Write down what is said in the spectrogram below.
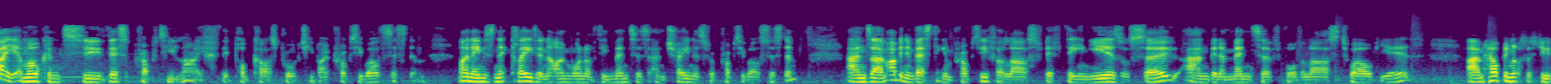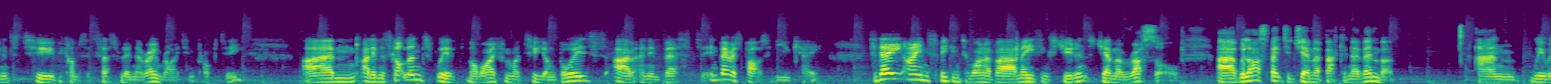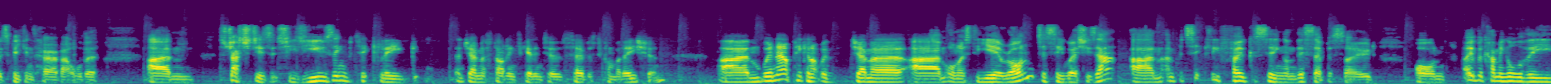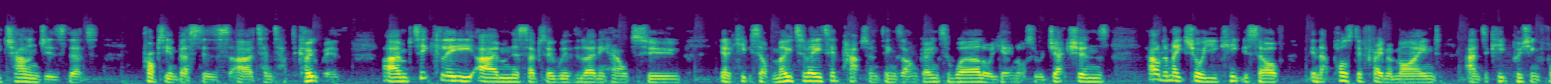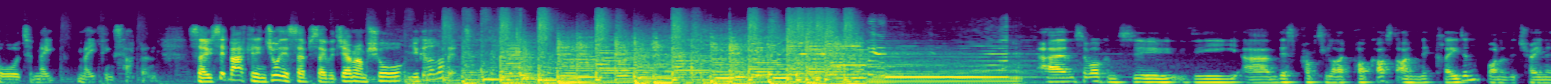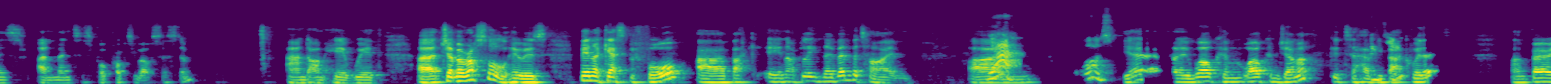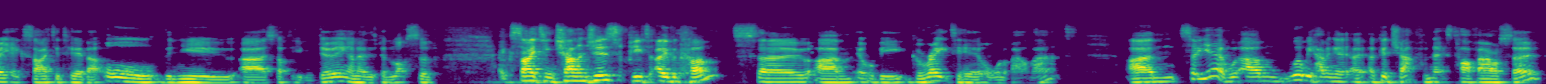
Hi, and welcome to This Property Life, the podcast brought to you by Property Wealth System. My name is Nick Claydon. I'm one of the mentors and trainers for Property Wealth System. And um, I've been investing in property for the last 15 years or so and been a mentor for the last 12 years. I'm helping lots of students to become successful in their own right in property. Um, I live in Scotland with my wife and my two young boys uh, and invest in various parts of the UK. Today, I'm speaking to one of our amazing students, Gemma Russell. Uh, we last spoke to Gemma back in November, and we were speaking to her about all the um, strategies that she's using, particularly Gemma starting to get into service accommodation. Um, we're now picking up with Gemma um, almost a year on to see where she's at, um, and particularly focusing on this episode on overcoming all the challenges that property investors uh, tend to have to cope with. Um, particularly um, this episode with learning how to you know keep yourself motivated, perhaps when things aren't going so well or you're getting lots of rejections. How to make sure you keep yourself in that positive frame of mind and to keep pushing forward to make make things happen. So sit back and enjoy this episode with Gemma. I'm sure you're going to love it. Um, so, welcome to the um, this Property Life podcast. I'm Nick Claydon, one of the trainers and mentors for Property Wealth System, and I'm here with uh, Gemma Russell, who has been a guest before, uh, back in I believe November time. Um, yeah, it was. Yeah. So, welcome, welcome, Gemma. Good to have Thank you back with us. I'm very excited to hear about all the new uh, stuff that you've been doing. I know there's been lots of exciting challenges for you to overcome. So um, it will be great to hear all about that. Um, so yeah, um, we'll be having a, a, good chat for the next half hour or so.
